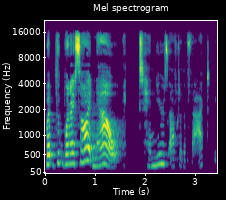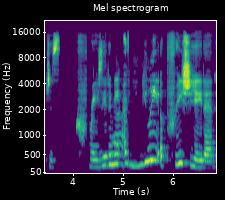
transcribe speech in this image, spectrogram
But th- when I saw it now, ten years after the fact, which is crazy to me, I really appreciated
